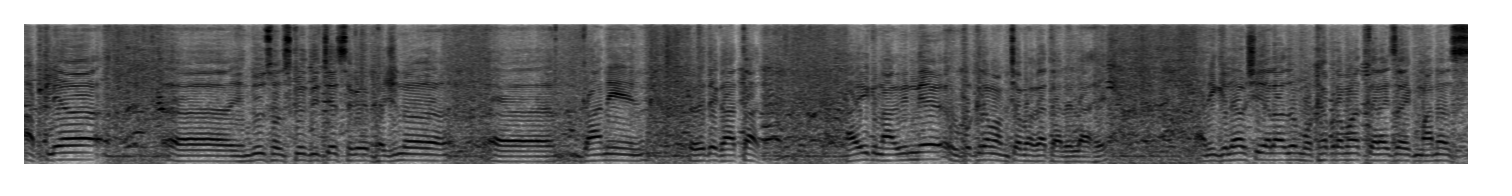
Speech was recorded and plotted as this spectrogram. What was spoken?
आपल्या हिंदू संस्कृतीचे सगळे भजनं गाणे सगळे ते गातात हा एक नाविन्य उपक्रम आमच्या भागात आलेला आहे. आणि गेल्या वर्षी याला अजून मोठ्या प्रमाणात करायचा एक मानस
